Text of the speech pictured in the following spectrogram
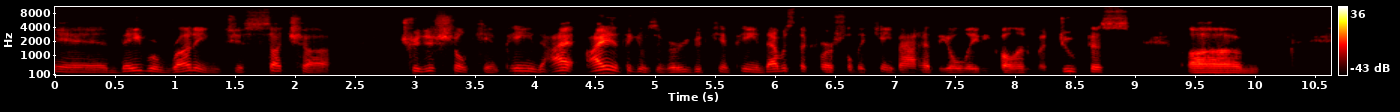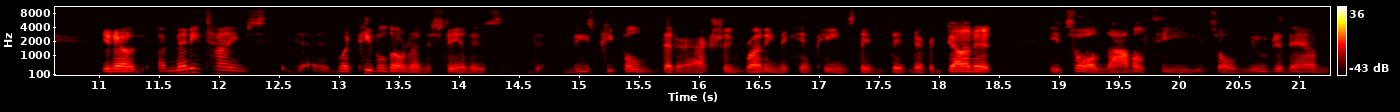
and they were running just such a traditional campaign. I, I didn't think it was a very good campaign. That was the commercial that came out, had the old lady calling him a doofus. Um, you know, many times what people don't understand is these people that are actually running the campaigns, they've, they've never done it. It's all novelty, it's all new to them.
